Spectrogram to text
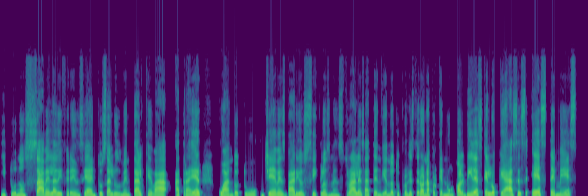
y tú no sabes la diferencia en tu salud mental que va a traer cuando tú lleves varios ciclos menstruales atendiendo tu progesterona, porque nunca olvides que lo que haces este mes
